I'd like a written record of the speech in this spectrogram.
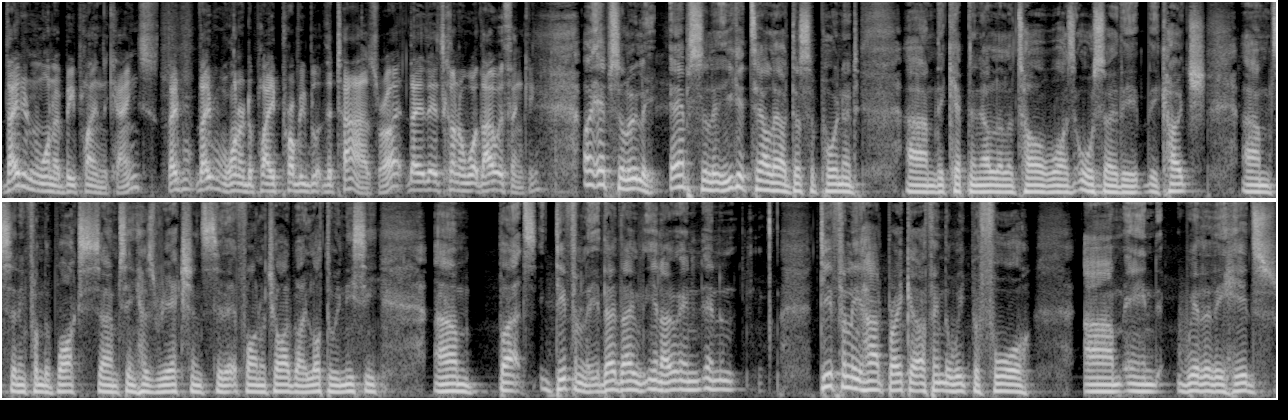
they didn't want to be playing the Canes. They they wanted to play probably the Tars, right? They, that's kind of what they were thinking. Oh, absolutely, absolutely. You could tell how disappointed um, the captain Ella was, also the the coach um, sitting from the box, um, seeing his reactions to that final try by Lotu Inisi. Um, but definitely, they, they you know, and, and definitely heartbreaker. I think the week before, um, and whether their heads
